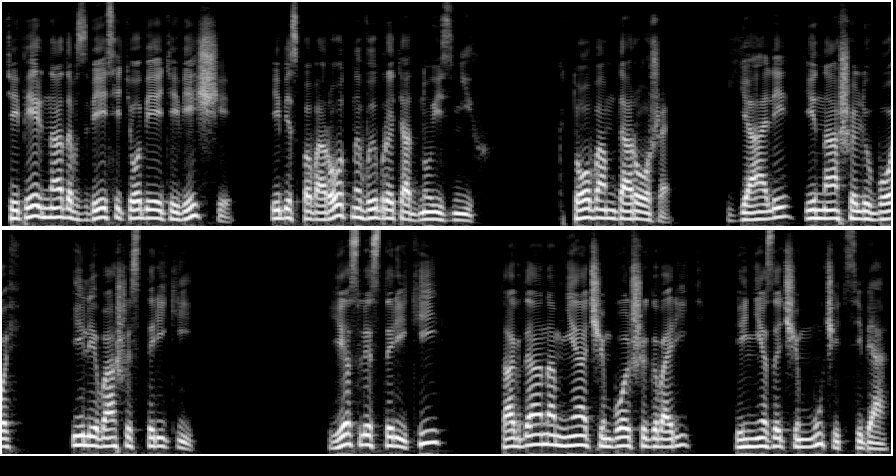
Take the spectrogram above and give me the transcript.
теперь надо взвесить обе эти вещи и бесповоротно выбрать одну из них. Кто вам дороже? Я ли и наша любовь, или ваши старики? Если старики, тогда нам не о чем больше говорить и незачем мучить себя.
